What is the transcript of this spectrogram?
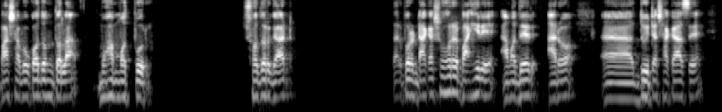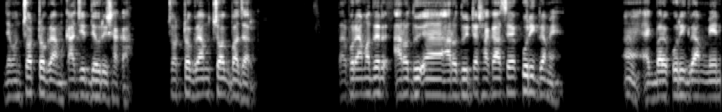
বাসাবো কদমতলা, মোহাম্মদপুর, সদরঘাট তারপর ঢাকা শহরের বাহিরে আমাদের আরও দুইটা শাখা আছে, যেমন চট্টগ্রাম কাজীর দেউরি শাখা, চট্টগ্রাম চকবাজার তারপরে আমাদের আরও দুই আরও দুইটা শাখা আছে কুড়িগ্রামে। হ্যাঁ একবারে কুড়িগ্রাম মেন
